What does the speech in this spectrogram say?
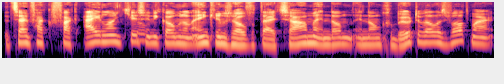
het zijn vaak, vaak eilandjes en die komen dan één keer in de zoveel tijd samen en dan, en dan gebeurt er wel eens wat. Maar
